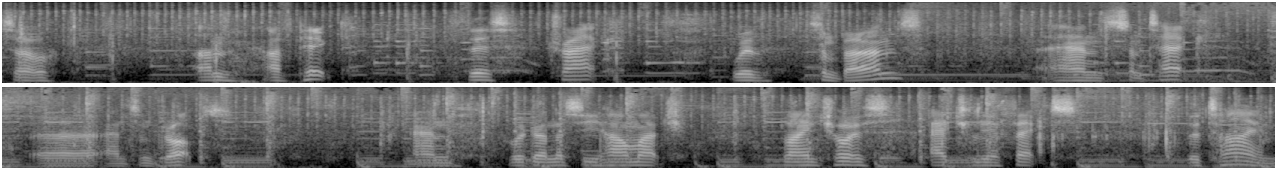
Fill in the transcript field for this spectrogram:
So, um, I've picked this track with some berms and some tech uh, and some drops and we're gonna see how much line choice actually affects the time.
